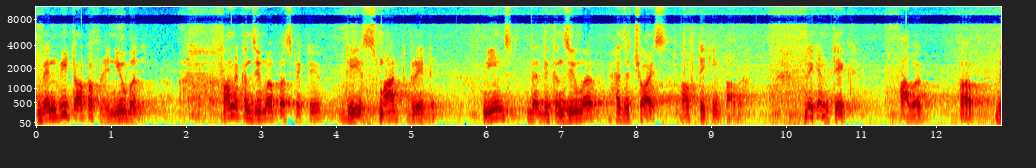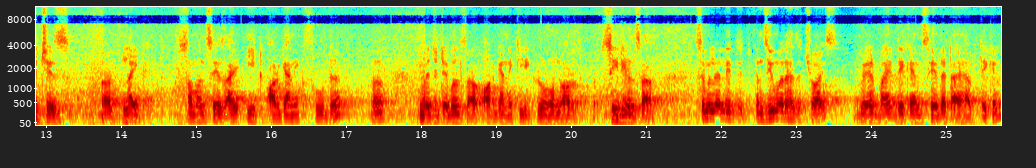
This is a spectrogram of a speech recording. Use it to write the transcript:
When we talk of renewable, from a consumer perspective, the smart grid means that the consumer has a choice of taking power. They can take power uh, which is uh, like someone says, I eat organic food, uh, vegetables are organically grown or cereals are. Similarly, the consumer has a choice whereby they can say that I have taken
